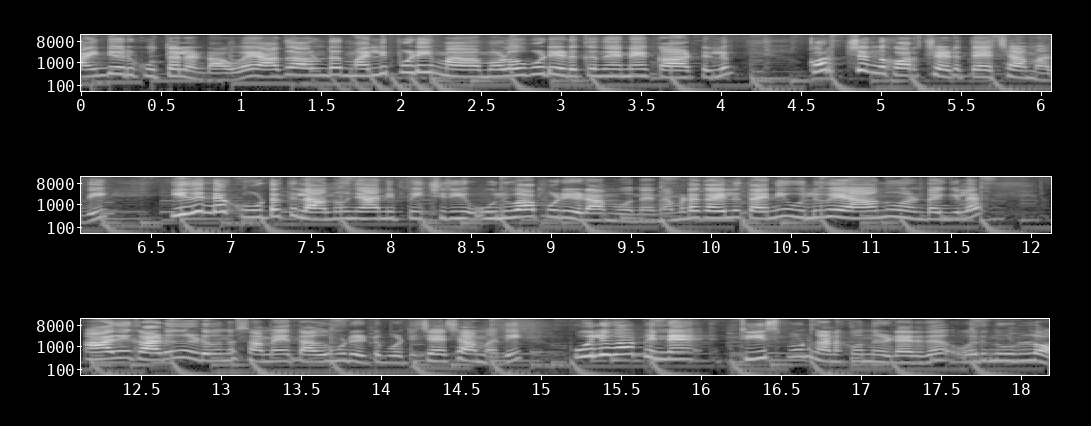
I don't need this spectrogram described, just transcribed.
അതിന്റെ ഒരു കുത്തലുണ്ടാവുമേ അത് അതുകൊണ്ട് മല്ലിപ്പൊടി മുളക് പൊടി എടുക്കുന്നതിനെക്കാട്ടിലും കുറച്ചൊന്ന് കുറച്ചെടുത്തേച്ചാൽ മതി. ഇതിന്റെ കൂട്ടത്തിലാന്നു ഞാനിപ്പോൾ ഇച്ചിരി ഉലുവാപ്പൊടി ഇടാൻ പോകുന്നത് നമ്മുടെ കയ്യിൽ തനി ഉലുവയാണെന്നുണ്ടെങ്കിൽ ആദ്യം കടുക് ഇടുന്ന സമയത്ത് അതും കൂടി ഇട്ട് പൊട്ടിച്ചേച്ചാൽ മതി. ഉലുവ പിന്നെ ടീസ്പൂൺ കണക്കൊന്നും ഇടരുത്. ഒരു നുള്ളോ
